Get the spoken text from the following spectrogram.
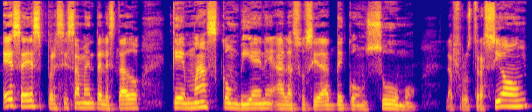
Ese es precisamente el estado que más conviene a la sociedad de consumo, la frustración.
